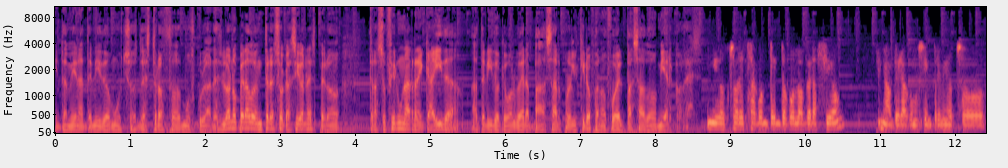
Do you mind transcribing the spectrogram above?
y también ha tenido muchos destrozos musculares. Lo han operado en tres ocasiones, pero tras sufrir una recaída ha tenido que volver a pasar por el quirófano. Fue el pasado miércoles. Mi doctor está contento con la operación me ha operado como siempre mi doctor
